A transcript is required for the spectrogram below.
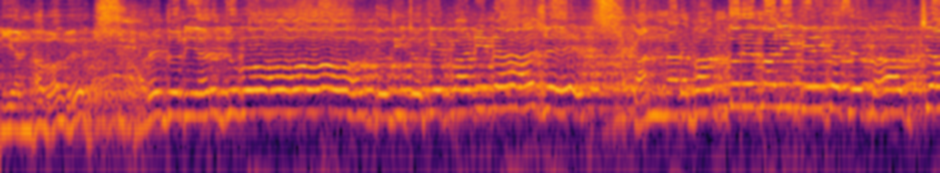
নিয়ে না ভাবে আরে দুনিয়ার যুবক, যদি চোখে পানি না আসে, কান্নার বান্দরে মালিকের কাছে ভাবছা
